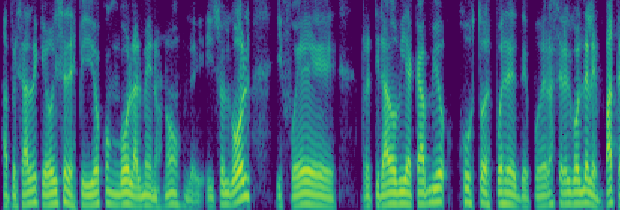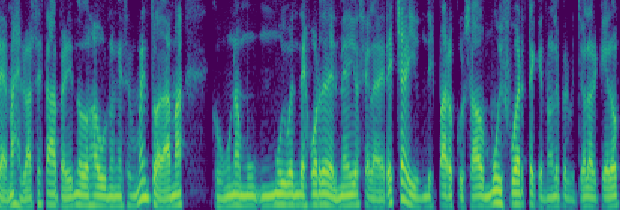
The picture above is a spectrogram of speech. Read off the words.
a pesar de que hoy se despidió con gol al menos, ¿no? Le hizo el gol y fue retirado vía cambio justo después de, poder hacer el gol del empate. Además, el Barça estaba perdiendo 2 a 1 en ese momento. Adama con un muy, buen desborde del medio hacia la derecha y un disparo cruzado muy fuerte que no le permitió al arquero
